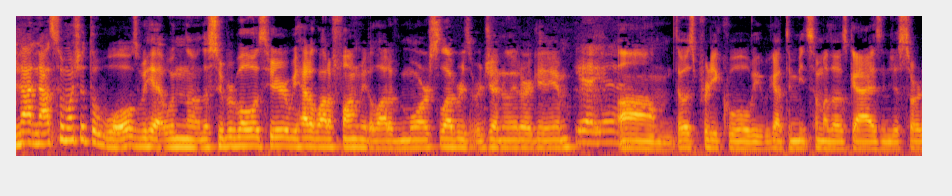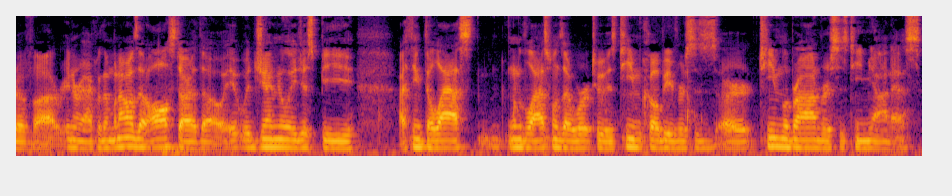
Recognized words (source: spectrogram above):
not not so much at the Wolves. We had when the, the Super Bowl was here, we had a lot of fun. We had a lot of more celebrities that were generally at our game. Yeah, yeah. Um, that was pretty cool. We, we got to meet some of those guys and just sort of uh, interact with them. When I was at All Star, though, it would generally just be, I think the last one of the last ones I worked to is Team Kobe versus or Team LeBron versus Team Giannis.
